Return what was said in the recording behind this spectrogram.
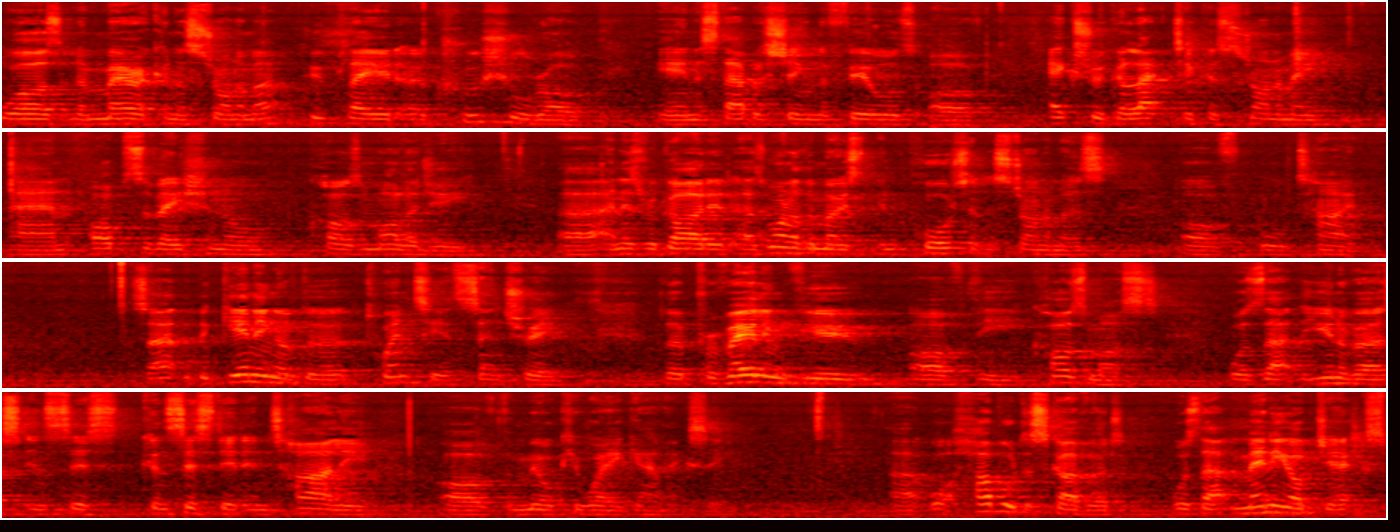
was an American astronomer who played a crucial role in establishing the fields of extragalactic astronomy and observational cosmology, uh, and is regarded as one of the most important astronomers of all time. So at the beginning of the 20th century, the prevailing view of the cosmos was that the universe consisted entirely of the Milky Way galaxy. Uh, what Hubble discovered was that many objects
